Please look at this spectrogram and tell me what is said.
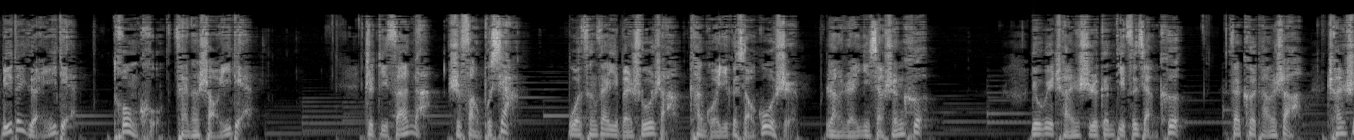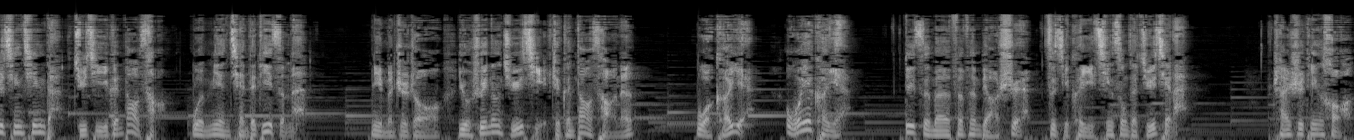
离得远一点，痛苦才能少一点。这第三呢，是放不下。我曾在一本书上看过一个小故事，让人印象深刻。有位禅师跟弟子讲课，在课堂上，禅师轻轻地举起一根稻草，问面前的弟子们：“你们之中有谁能举起这根稻草呢？”“我可以，我也可以。”弟子们纷纷表示自己可以轻松地举起来。禅师听后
